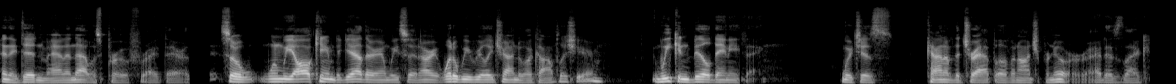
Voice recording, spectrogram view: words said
And they didn't, man. And that was proof right there. So when we all came together and we said, all right, what are we really trying to accomplish here? We can build anything, which is kind of the trap of an entrepreneur, right? Is like,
